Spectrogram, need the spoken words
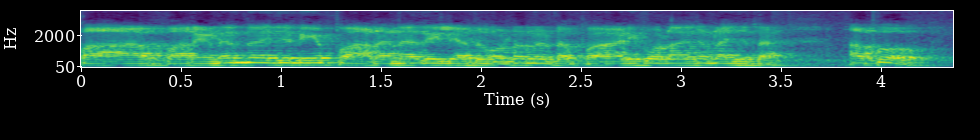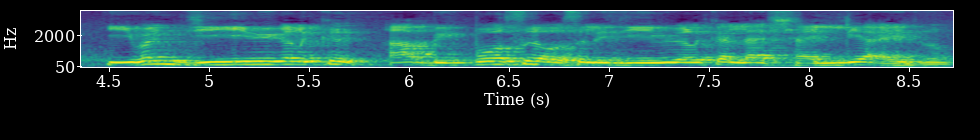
പാ പറയണെന്ന് വെച്ചിട്ടുണ്ടെങ്കിൽ പാടാനറിയില്ല അതുകൊണ്ടാണ് കേട്ടോ പാടി കൊള്ളാക്കണ്ട വെച്ചിട്ടാ അപ്പോൾ ഇവൻ ജീവികൾക്ക് ആ ബിഗ് ബോസ് ഹൗസിൽ ജീവികൾക്കെല്ലാം ശല്യമായിരുന്നു.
